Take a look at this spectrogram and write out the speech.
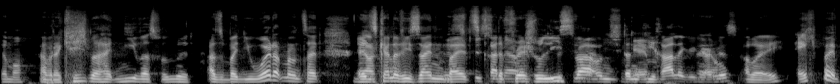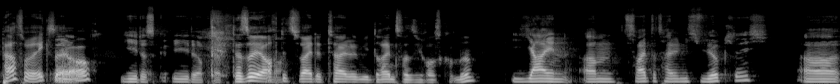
immer. Aber da kriegt man halt nie was von mit. Also bei New World hat man Zeit. Ja, es kann natürlich sein, weil es gerade fresh released war und dann Nischen-Game. virale gegangen Ja. ist. Aber echt, echt bei Path of Exile Ja. auch? Jedes, jeder Patch. Da soll ja auch der zweite Teil irgendwie 23 rauskommen, ne? Jein. Ähm, zweiter Teil nicht wirklich. Äh,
